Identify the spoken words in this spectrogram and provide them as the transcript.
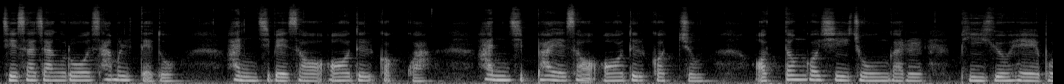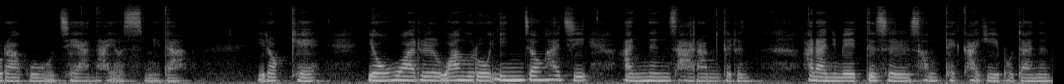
제사장으로 삼을 때도 한 집에서 얻을 것과 한 지파에서 얻을 것 중 어떤 것이 좋은가를 비교해 보라고 제안하였습니다. 이렇게 여호와를 왕으로 인정하지 않는 사람들은 하나님의 뜻을 선택하기보다는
